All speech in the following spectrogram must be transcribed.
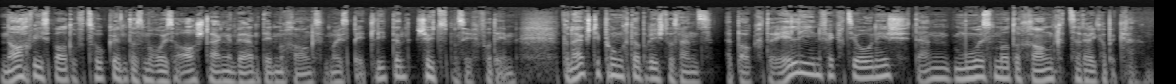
nachweisbar darauf zurückgehen, dass wir uns anstrengen, während wir krank sind. Wenn man ins Bett liegt, dann schützt man sich von dem. Der nächste Punkt aber ist, dass wenn es eine bakterielle Infektion ist, dann muss man den Krankheitserreger bekämpfen.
